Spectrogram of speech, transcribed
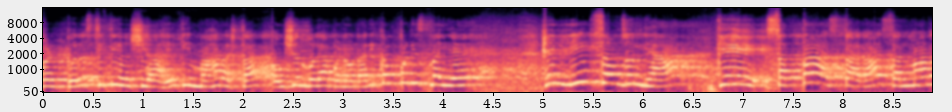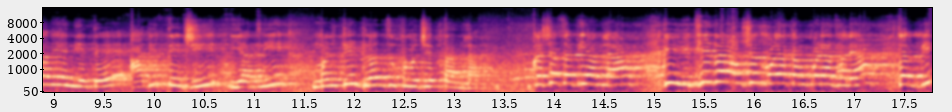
पण परिस्थिती अशी आहे की महाराष्ट्रात औषध गोळ्या बनवणारी कंपनीच नाहीये. समजून घ्या की सत्ता असताना सन्माननीय नेते आदित्यजी यांनी मल्टी ड्रग्ज प्रोजेक्ट आणला. कशासाठी आणला? की इथे जर औषध गोळ्या कंपन्या झाल्या तर बी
